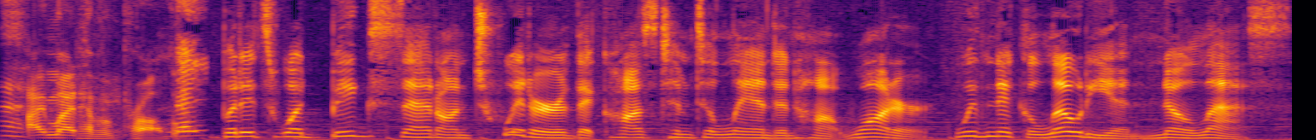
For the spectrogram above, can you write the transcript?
I might have a problem. But it's what Biggs said on Twitter that caused him to land in hot water, with Nickelodeon, no less.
